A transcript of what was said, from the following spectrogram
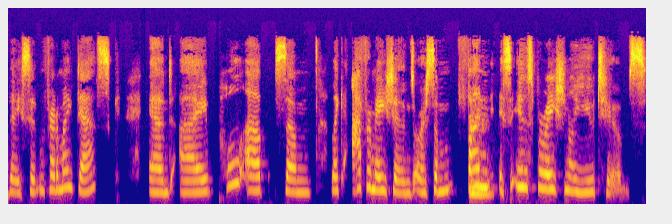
They sit in front of my desk and I pull up some like affirmations or some fun, is- inspirational YouTubes.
